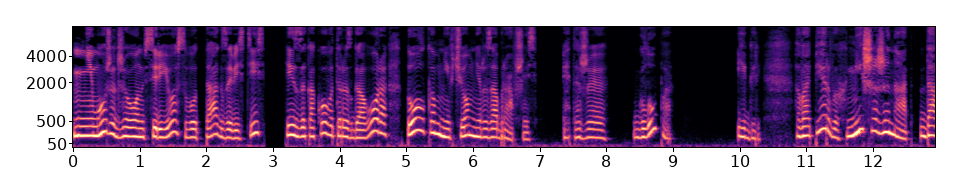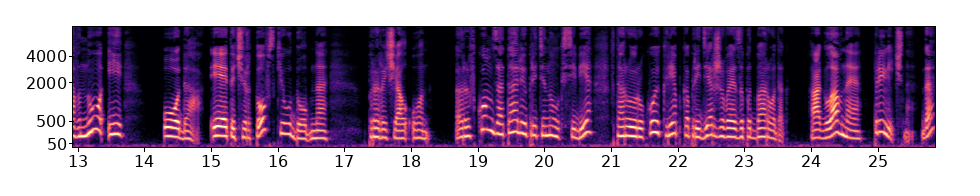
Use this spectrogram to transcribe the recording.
не может же он всерьез вот так завестись из-за какого-то разговора, толком ни в чем не разобравшись. Это же глупо. Игорь, во-первых, Миша женат, давно и... «О да, и это чертовски удобно», — прорычал он. Рывком за талию притянул к себе, второй рукой крепко придерживая за подбородок. «А главное, прилично, да?»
